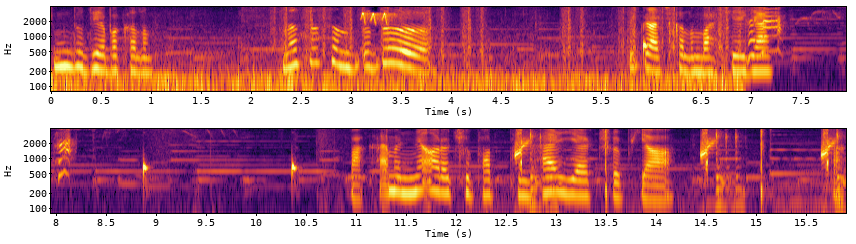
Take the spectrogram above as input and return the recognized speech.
Şimdi Dudu'ya bakalım. Nasılsın Dudu? Tekrar çıkalım bahçeye gel. Bak hemen ne ara çöp attın. Her yer çöp ya. Bak.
